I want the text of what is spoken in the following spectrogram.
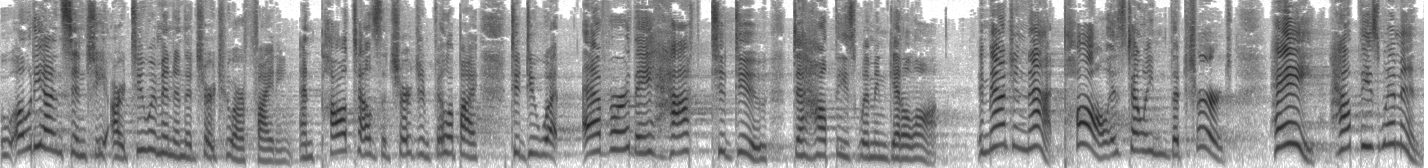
Euodia and Syntyche are two women in the church who are fighting. And Paul tells the church in Philippi to do whatever they have to do to help these women get along. Imagine that. Paul is telling the church, hey, help these women.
